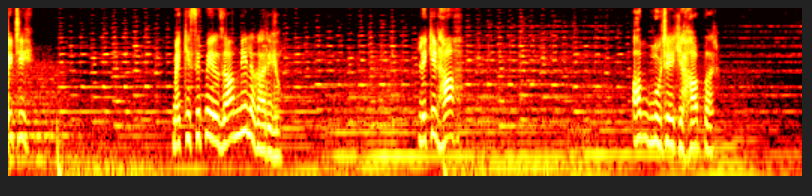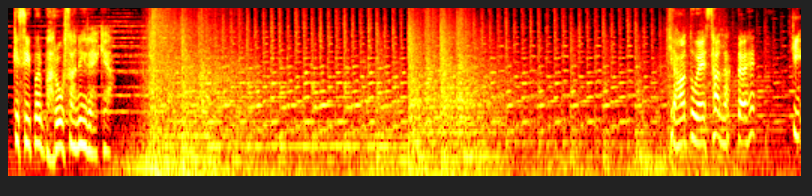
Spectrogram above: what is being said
ताई जी, मैं किसी पे इल्ज़ाम नहीं लगा रही हूँ। लेकिन हाँ अब मुझे यहाँ पर किसी पर भरोसा नहीं रह गया। यहाँ तो ऐसा लगता है कि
